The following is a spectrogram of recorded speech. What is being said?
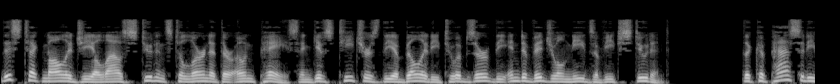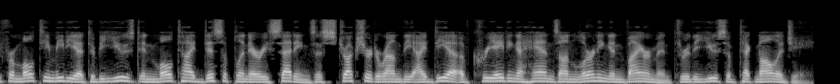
This technology allows students to learn at their own pace and gives teachers the ability to observe the individual needs of each student. The capacity for multimedia to be used in multidisciplinary settings is structured around the idea of creating a hands-on learning environment through the use of technology.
